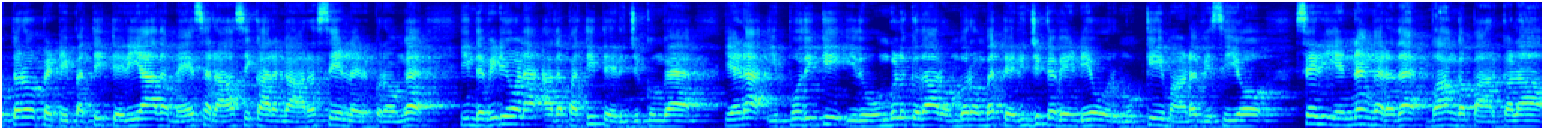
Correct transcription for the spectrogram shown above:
உத்தரவு பெட்டி பற்றி தெரியாத மேச ராசிக்காரங்க அரசியலில் இருக்கிறவங்க இந்த வீடியோவில் அதை பற்றி தெரிஞ்சுக்குங்க. ஏன்னா இப்போதைக்கு இது உங்களுக்கு தான் ரொம்ப ரொம்ப தெரிஞ்சுக்க வேண்டிய ஒரு முக்கியமான விஷயம். சரி என்னங்கிறத வாங்க பார்க்கலாம்.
